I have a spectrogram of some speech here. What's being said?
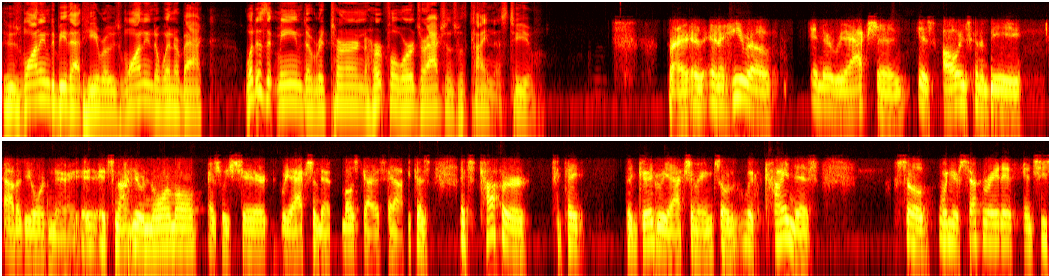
who's wanting to be that hero, who's wanting to win her back? What does it mean to return hurtful words or actions with kindness to you? right. And, and a hero in their reaction is always going to be out of the ordinary. It, it's not your normal, as we shared, reaction that most guys have because it's tougher to take the good reaction. And so with kindness, so when you're separated and she's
